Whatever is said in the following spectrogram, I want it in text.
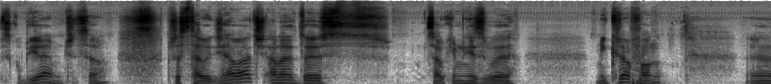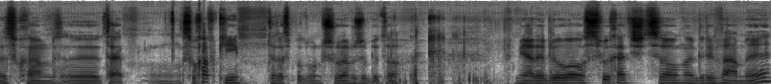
zgubiłem, czy co? Przestały działać, ale to jest całkiem niezły mikrofon. E, Słucham e, te mm, słuchawki, teraz podłączyłem, żeby to w miarę było słychać, co nagrywamy.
